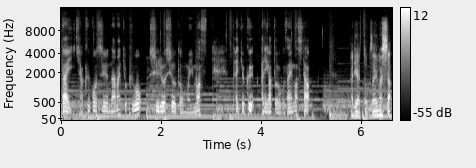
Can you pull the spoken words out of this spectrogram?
第157局を終了しようと思います。対局ありがとうございました。ありがとうございました。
